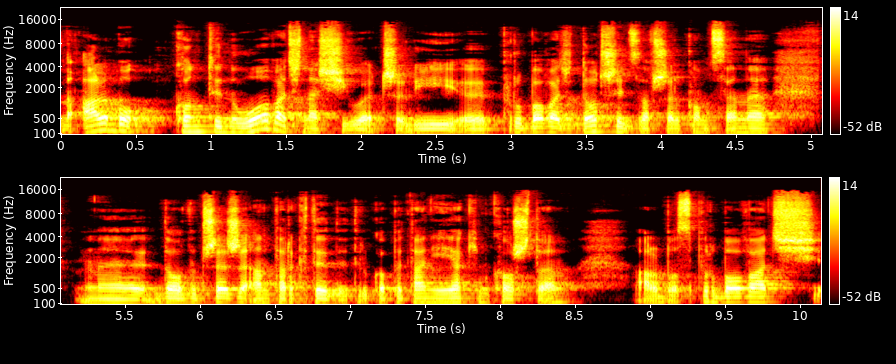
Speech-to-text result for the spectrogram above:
no, albo kontynuować na siłę, czyli próbować dotrzeć za wszelką cenę do wybrzeży Antarktydy, tylko pytanie jakim kosztem, albo spróbować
